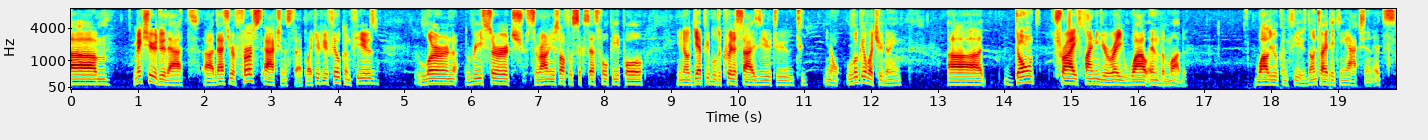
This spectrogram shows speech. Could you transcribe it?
um, make sure you do that. Uh, that's your first action step. Like if you feel confused, learn, research, surround yourself with successful people, you know, get people to criticize you, to, to you know, look at what you're doing. Uh, don't try finding your way while in the mud, while you're confused. Don't try taking action. It's,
